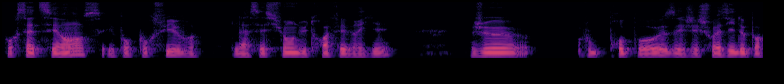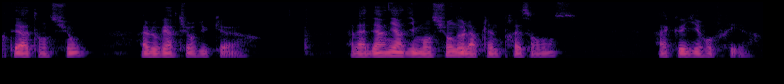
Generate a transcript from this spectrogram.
Pour cette séance et pour poursuivre la session du 3 février, je vous propose et j'ai choisi de porter attention à l'ouverture du cœur, à la dernière dimension de la pleine présence, accueillir, offrir.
